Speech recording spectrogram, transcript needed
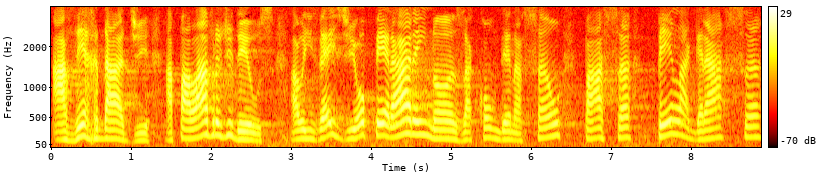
a verdade, a palavra de Deus, ao invés de operar em nós a condenação, passa pela graça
